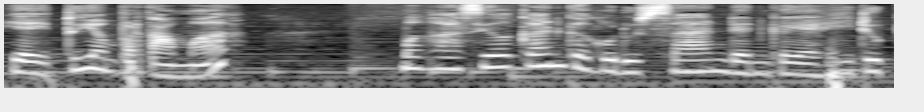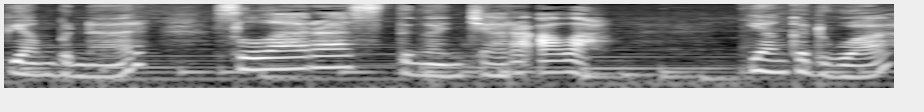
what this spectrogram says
yaitu yang pertama, menghasilkan kekudusan dan gaya hidup yang benar selaras dengan cara Allah. Yang kedua,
